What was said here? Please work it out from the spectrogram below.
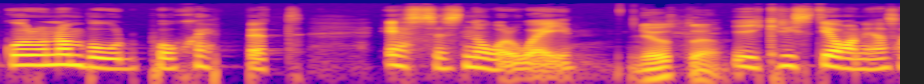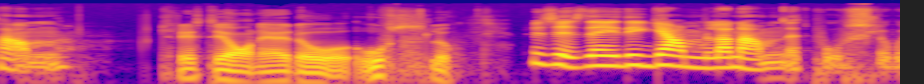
går hon ombord på skeppet SS Norway Just det. i Christianias hamn. Christiania är då Oslo. Precis, det är det gamla namnet på Oslo.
